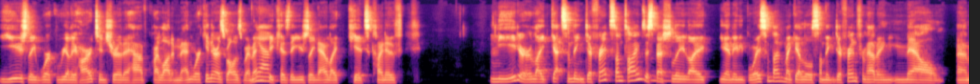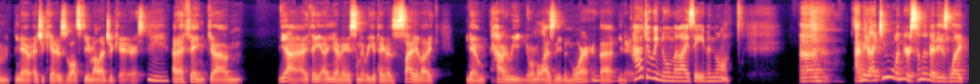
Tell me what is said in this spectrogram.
usually work really hard to ensure they have quite a lot of men working there as well as women yeah. because they usually know like kids kind of need or like get something different sometimes, mm-hmm. especially mm-hmm. like, you know, maybe boys sometimes might get a little something different from having male, um, you know, educators as well as female educators. Mm-hmm. And I think, um, yeah, I think, uh, you know, maybe something we could think of as society, like, you know, how do we normalize it even more? Mm-hmm. That, you know, how do we normalize it even more? Um, I mean, I do wonder some of it is like,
